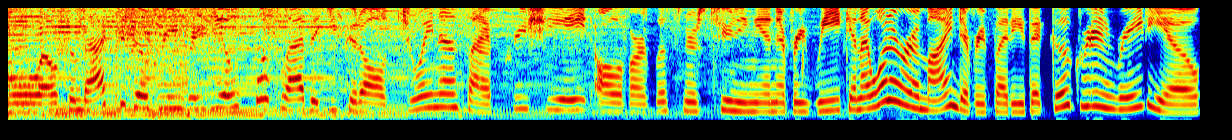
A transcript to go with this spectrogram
Welcome back to Go Green Radio. So glad that you could all join us. I appreciate all of our listeners tuning in every week. And I want to remind everybody that Go Green Radio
